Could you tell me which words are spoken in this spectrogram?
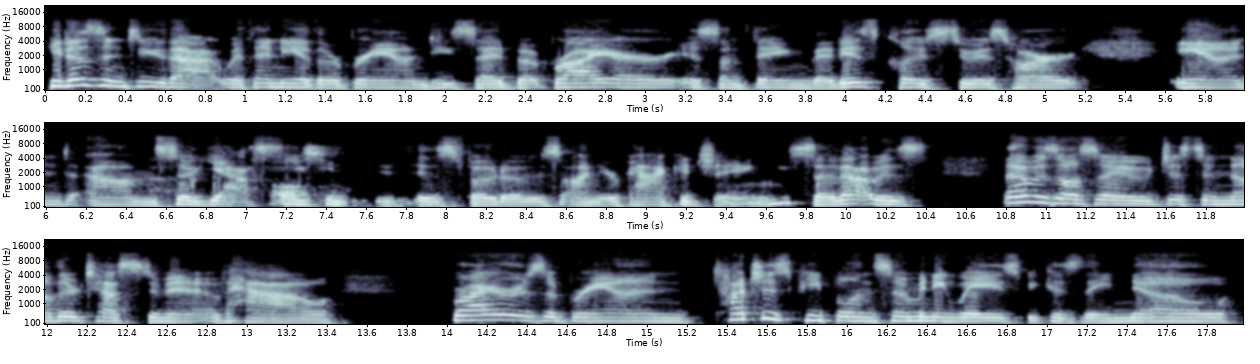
he doesn't do that with any other brand. He said, but Breyer is something that is close to his heart, and um, so yes, awesome. you can use his photos on your packaging. So that was that was also just another testament of how Breyer as a brand touches people in so many ways because they know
